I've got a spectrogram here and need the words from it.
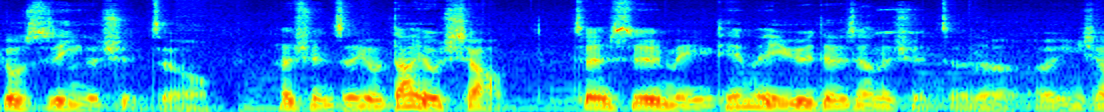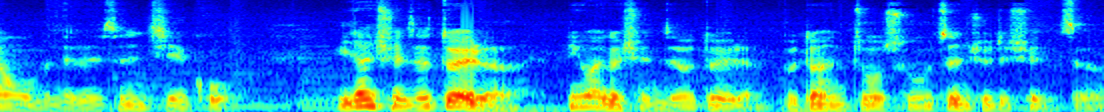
又是另一个选择哦。那选择有大有小，正是每一天每月的这样的选择呢，而影响我们的人生结果。一旦选择对了，另外一个选择对了，不断做出正确的选择。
